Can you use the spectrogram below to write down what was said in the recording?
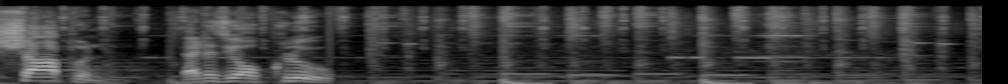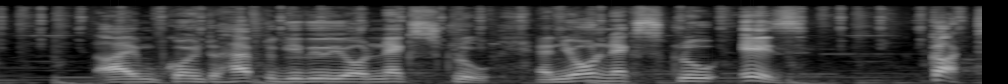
sharpen that is your clue I am going to have to give you your next clue and your next clue is cut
